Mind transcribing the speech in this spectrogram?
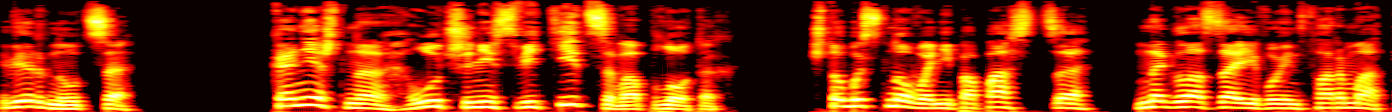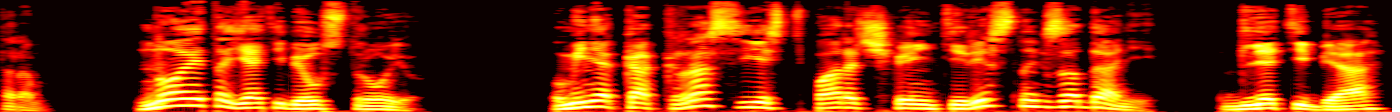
вернуться. Конечно, лучше не светиться в оплотах, чтобы снова не попасться на глаза его информаторам, но это я тебе устрою. У меня как раз есть парочка интересных заданий для тебя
